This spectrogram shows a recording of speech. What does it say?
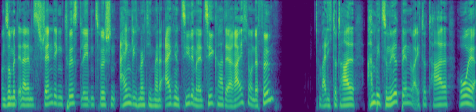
und somit in einem ständigen Twist leben zwischen, eigentlich möchte ich meine eigenen Ziele, meine Zielkarte erreichen und erfüllen weil ich total ambitioniert bin, weil ich total hohe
